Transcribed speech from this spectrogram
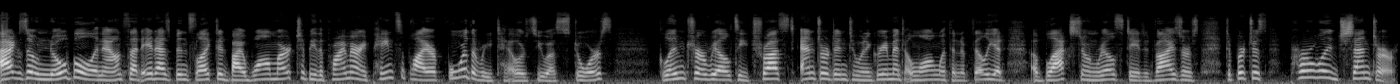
AkzoNobel announced that it has been selected by Walmart to be the primary paint supplier for the retailer's U.S. stores. Glimcher Realty Trust entered into an agreement along with an affiliate of Blackstone Real Estate Advisors to purchase Pearlridge Center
